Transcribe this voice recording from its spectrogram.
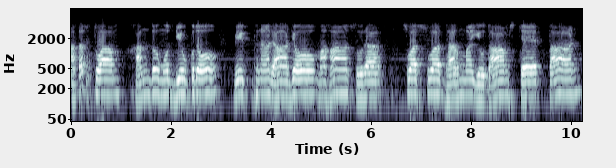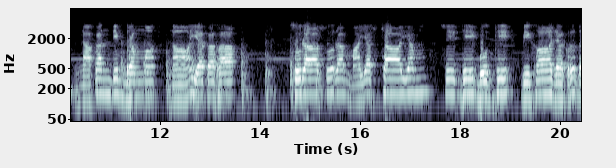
अतस्त्वां हन्तुमुद्युक्तो विघ्नराजो महासुर स्वस्वधर्मयुधांश्चेत्तान् नहन्ति ब्रह्म नायकः सुरासुरमयश्चायं सिद्धिबुद्धिविहारकृत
